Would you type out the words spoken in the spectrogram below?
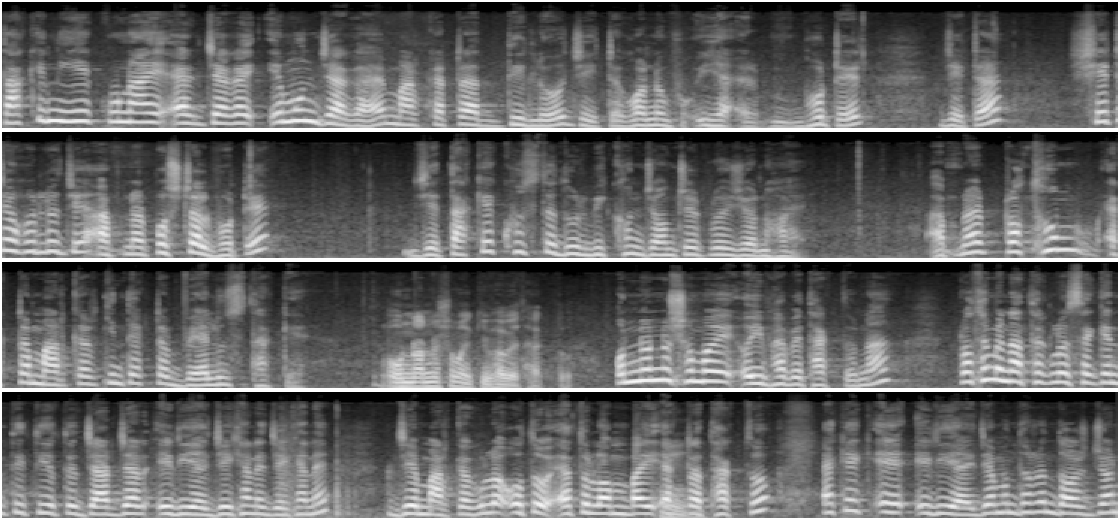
তাকে নিয়ে কোনায় এক জায়গায় এমন জায়গায় মার্কাটা দিল যেটা গণ ভোটের যেটা সেটা হলো যে আপনার পোস্টাল ভোটে যে তাকে খুঁজতে দূরবীক্ষণ যন্ত্রের প্রয়োজন হয়। আপনার প্রথম একটা মার্কার কিন্তু একটা ভ্যালুস থাকে। অন্যান্য সময় কীভাবে থাকতো? অন্যান্য সময় ওইভাবে থাকতো না। প্রথমে না থাকলেও সেকেন্ড তৃতীয়তে যার যার এরিয়ায় যেখানে যেখানে যে মার্কাগুলো অত এত লম্বাই একটা থাকতো এক এক এরিয়ায় যেমন ধরেন দশজন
